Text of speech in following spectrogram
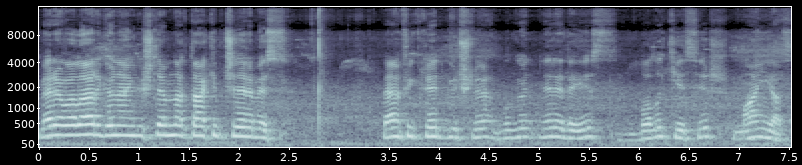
Merhabalar Gönen Güçlü Emlak takipçilerimiz. Ben Fikret Güçlü. Bugün neredeyiz? Balıkesir Manyas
